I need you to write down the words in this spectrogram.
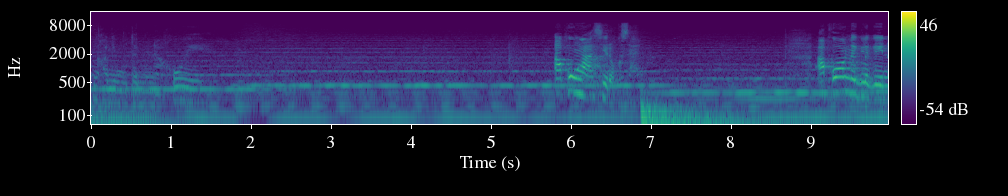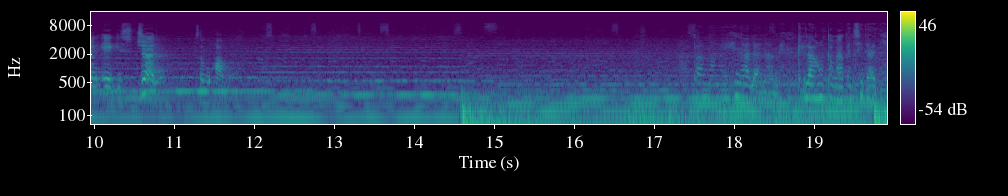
nakalimutan mo na ako eh. Ako nga si Roxanne. Ako ang naglagay ng eggs dyan sa mukha mo. Tama yung hinala namin. Kailangan kong tawagan si Daddy.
